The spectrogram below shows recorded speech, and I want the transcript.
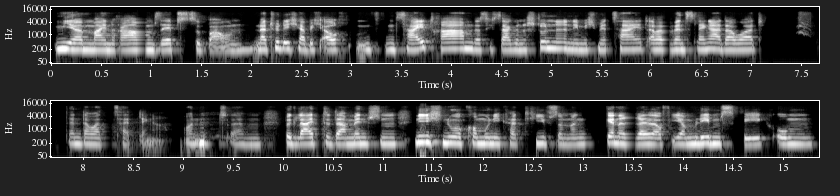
mir meinen Rahmen selbst zu bauen. Natürlich habe ich auch einen Zeitrahmen, dass ich sage, eine Stunde nehme ich mir Zeit, aber wenn es länger dauert, dann dauert es halt länger. Und ähm, begleite da Menschen nicht nur kommunikativ, sondern generell auf ihrem Lebensweg, um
